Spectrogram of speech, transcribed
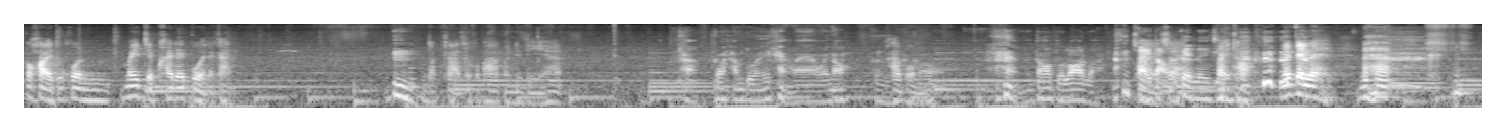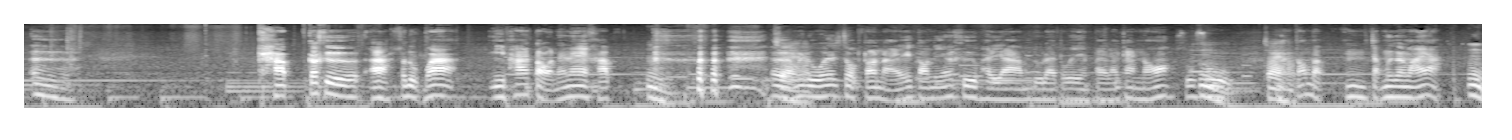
ก็ขอให้ทุกคนไม่เจ็บไข้ได้ป่วยแล้วกันอืมรักษาสุขภาพกันดีๆฮะครับ ก็ทำตัวให้แข็งแรงไว้เนาะเออครับผมก็มันต้องเอาตัวรอดว่ะใช่ไปต่อใช่ไม่เป็นเลยจริงไปต่อไม่เป็นเลยนะฮะเออ ครับก็คือ อะสรุปว่า มีภาคต่อแน่ๆครับอืมเอใช่อครับไม่รู้ว่าจะจบตอนไหน ตอนนี้ก็คือพยายามดูแลตัวเองไปแล้วกันเนาะอืสู้มๆใช่ครับมันต้องแบบอืมจับมือกันไว้อะ อืม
